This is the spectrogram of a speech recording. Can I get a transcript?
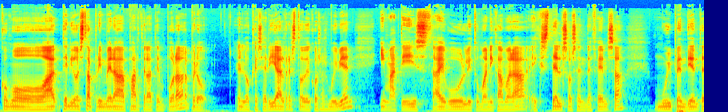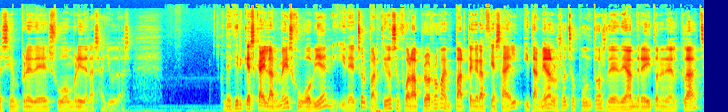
como ha tenido esta primera parte de la temporada, pero en lo que sería el resto de cosas muy bien. Y Matisse, Zaibul y Tumani Cámara excelsos en defensa, muy pendientes siempre de su hombre y de las ayudas. Decir que Skylar Mays jugó bien y de hecho el partido se fue a la prórroga en parte gracias a él y también a los 8 puntos de, de Andre Ayton en el clutch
